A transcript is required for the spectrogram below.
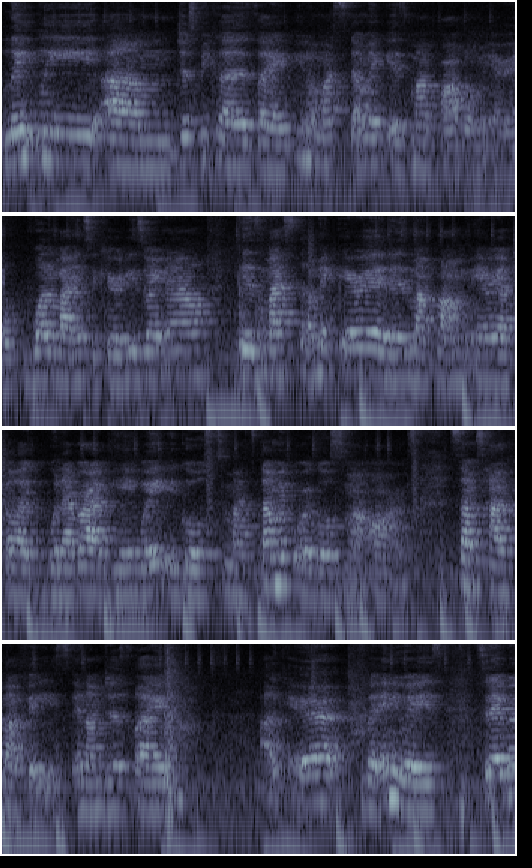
lately um, just because like you know my stomach is my problem area one of my insecurities right now is my stomach area it is my problem area I feel like whenever I gain weight it goes to my stomach or it goes to my arms sometimes my face and I'm just like I can't. But anyways, today we're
